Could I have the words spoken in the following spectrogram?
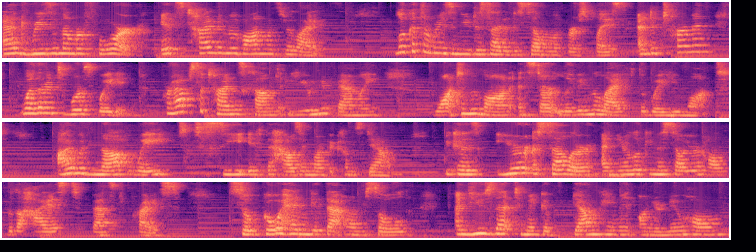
And reason number four, it's time to move on with your life. Look at the reason you decided to sell in the first place and determine whether it's worth waiting. Perhaps the time has come that you and your family want to move on and start living the life the way you want. I would not wait to see if the housing market comes down because you're a seller and you're looking to sell your home for the highest, best price. So go ahead and get that home sold and use that to make a down payment on your new home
